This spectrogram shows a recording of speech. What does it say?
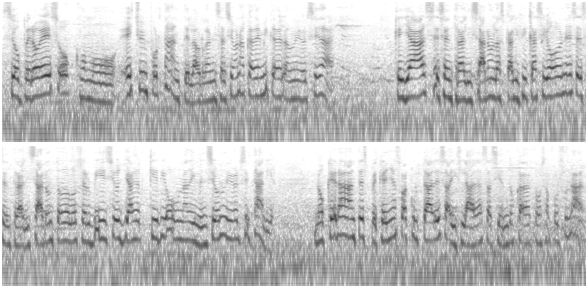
se operó eso como hecho importante, la organización académica de la universidad, que ya se centralizaron las calificaciones, se centralizaron todos los servicios, ya adquirió una dimensión universitaria, no que eran antes pequeñas facultades aisladas haciendo cada cosa por su lado.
